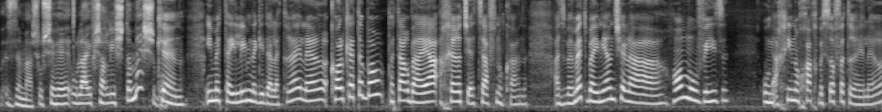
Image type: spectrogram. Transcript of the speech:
זה משהו שאולי אפשר להשתמש בו. כן. אם מטיילים נגיד על הטריילר, כל קטע בו פתר בעיה אחרת שהצפנו כאן. אז באמת בעניין של ההום מוביז, הוא הכי נוכח בסוף הטריילר,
